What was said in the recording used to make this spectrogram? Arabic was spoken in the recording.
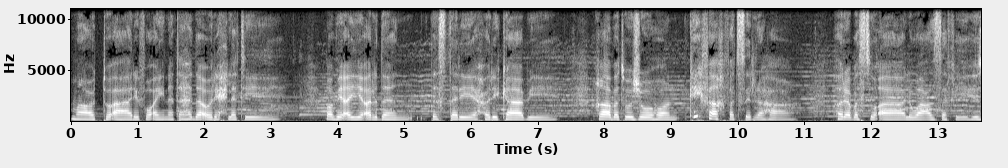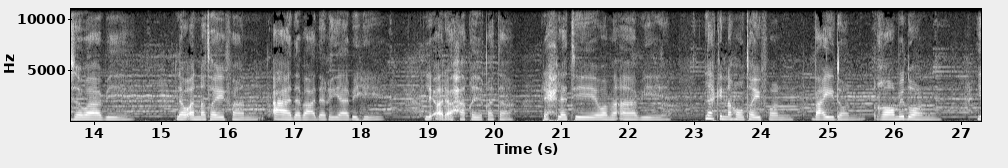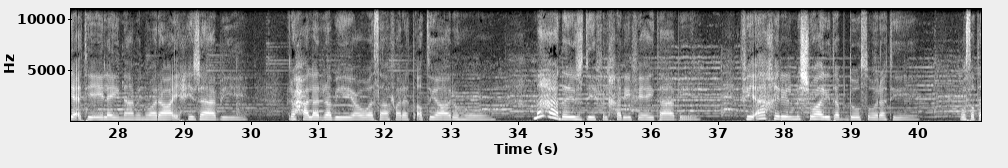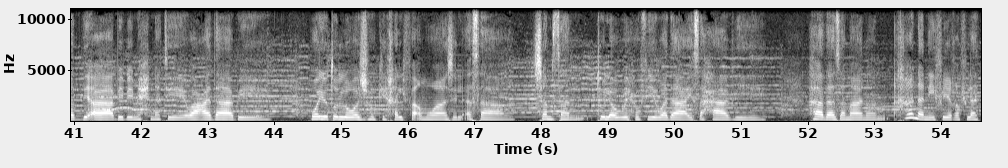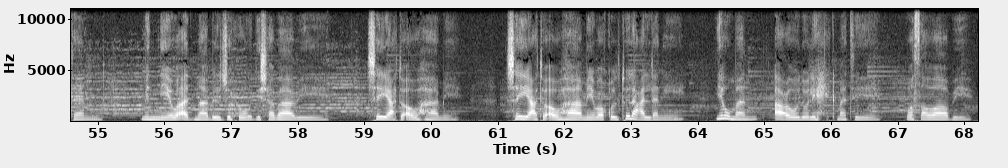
ما عدت أعرف أين تهدأ رحلتي وبأي أرض تستريح ركابي. غابت وجوه كيف أخفت سرها؟ هرب السؤال وعز فيه جوابي. لو أن طيفا عاد بعد غيابه. لأرى حقيقة رحلتي ومآبي لكنه طيف بعيد غامض يأتي إلينا من وراء حجابي. رحل الربيع وسافرت أطياره. ما عاد يجدي في الخريف عتابي؟ في آخر المشوار تبدو صورتي. وسط الذئاب بمحنتي وعذابي. ويطل وجهك خلف أمواج الأسى. شمسا تلوح في وداع سحابي هذا زمان خانني في غفلة مني وأدمى بالجحود شبابي. شيعت أوهامي شيعت أوهامي وقلت لعلني يوما أعود لحكمتي وصوابي.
